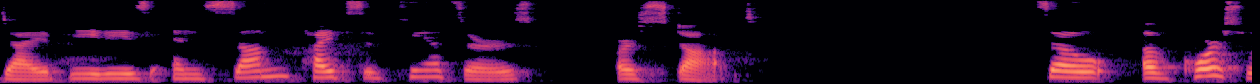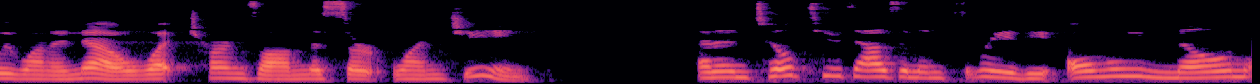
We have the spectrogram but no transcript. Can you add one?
diabetes, and some types of cancers are stopped. So, of course, we want to know what turns on the SIRT1 gene. And until 2003, the only known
